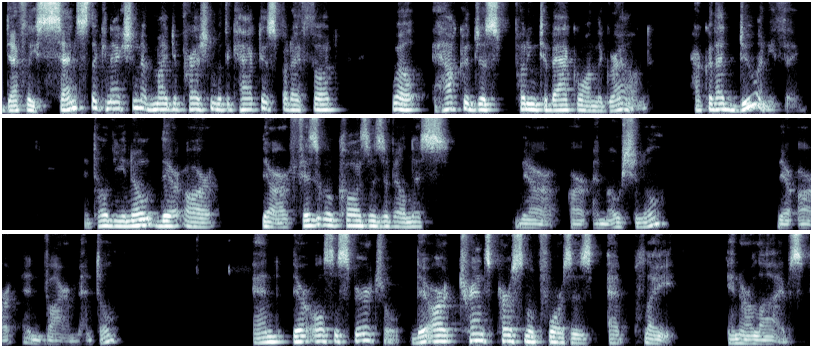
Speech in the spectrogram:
definitely sensed the connection of my depression with the cactus, but I thought, well, how could just putting tobacco on the ground, how could that do anything? I told you, you know, there are there are physical causes of illness, there are, are emotional, there are environmental, and there are also spiritual. There are transpersonal forces at play in our lives.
